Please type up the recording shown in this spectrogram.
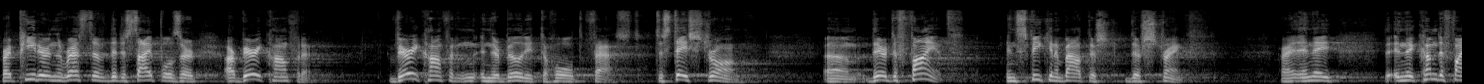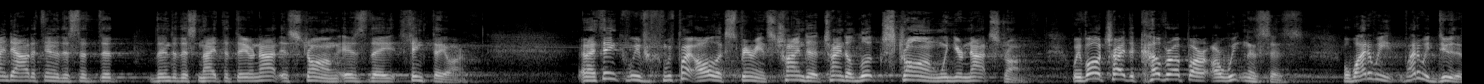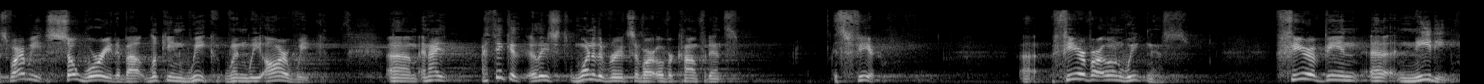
Right? Peter and the rest of the disciples are, are very confident, very confident in their ability to hold fast, to stay strong. Um, they're defiant in speaking about their, their strength. Right? And they, and they come to find out at the end of this, that, that, the end of this night that they are not as strong as they think they are. And I think we've, we've probably all experienced trying to, trying to look strong when you're not strong. We've all tried to cover up our, our weaknesses. Well, why do, we, why do we do this? Why are we so worried about looking weak when we are weak? Um, and I, I think at least one of the roots of our overconfidence is fear. Uh, fear of our own weakness, fear of being uh, needy.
